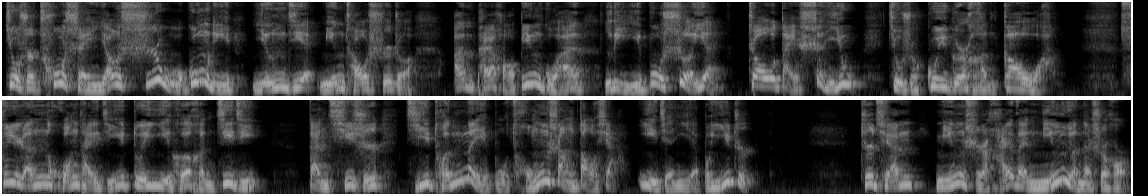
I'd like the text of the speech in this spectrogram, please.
就是出沈阳十五公里迎接明朝使者。安排好宾馆，礼部设宴，招待甚优，就是规格很高啊。虽然皇太极对议和很积极，但其实集团内部从上到下意见也不一致。之前明史还在宁远的时候，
